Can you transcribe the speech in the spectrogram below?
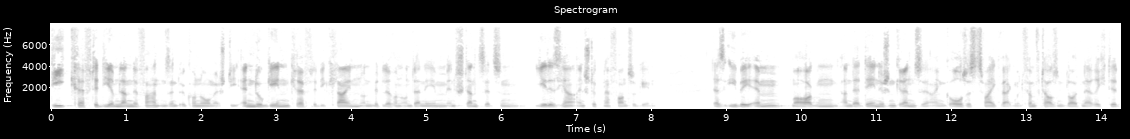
die Kräfte, die im Lande vorhanden sind, ökonomisch, die endogenen Kräfte, die kleinen und mittleren Unternehmen instand setzen, jedes Jahr ein Stück nach vorn zu gehen dass IBM morgen an der dänischen Grenze ein großes Zweigwerk mit 5000 Leuten errichtet.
